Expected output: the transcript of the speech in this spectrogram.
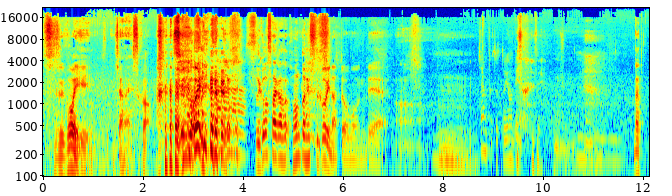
すごいじゃないですか。すごい。すごさが本当にすごいなって思うんでジャンプずっと読んでたんで。だって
